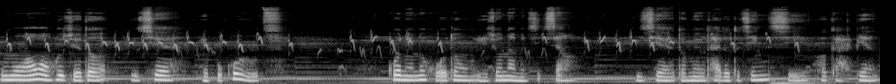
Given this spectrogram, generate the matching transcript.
我们往往会觉得一切也不过如此。过年的活动也就那么几项，一切都没有太多的惊喜和改变。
